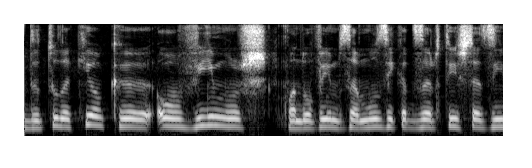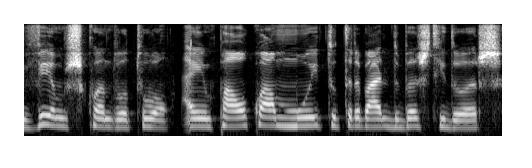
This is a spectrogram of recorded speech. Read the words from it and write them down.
de tudo aquilo que ouvimos, quando ouvimos a música dos artistas e vemos quando atuam em palco, há muito trabalho de bastidores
